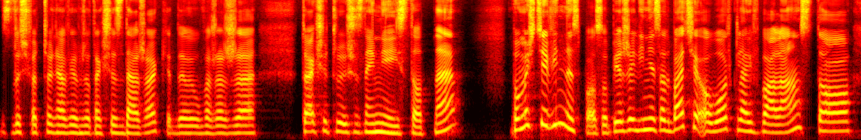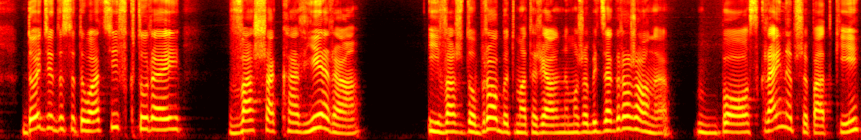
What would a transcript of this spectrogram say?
z doświadczenia wiem, że tak się zdarza, kiedy uważasz, że to, jak się czujesz, jest najmniej istotne. Pomyślcie w inny sposób. Jeżeli nie zadbacie o work-life balance, to dojdzie do sytuacji, w której wasza kariera i wasz dobrobyt materialny może być zagrożony bo skrajne przypadki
